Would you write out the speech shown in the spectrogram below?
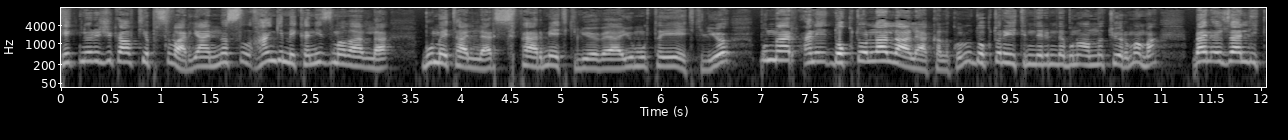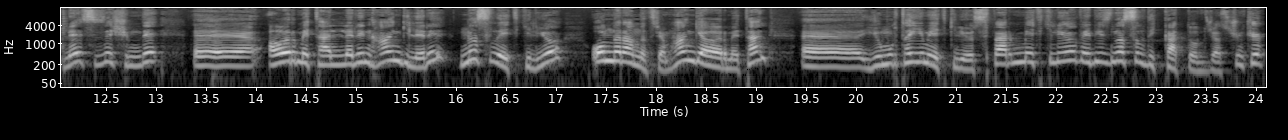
teknolojik altyapısı var. Yani nasıl hangi mekanizmalarla bu metaller spermi etkiliyor veya yumurtayı etkiliyor. Bunlar hani doktorlarla alakalı konu. Doktor eğitimlerimde bunu anlatıyorum ama ben özellikle size şimdi e, ağır metallerin hangileri nasıl etkiliyor onları anlatacağım. Hangi ağır metal e, yumurtayı mı etkiliyor, spermi mi etkiliyor ve biz nasıl dikkatli olacağız? Çünkü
